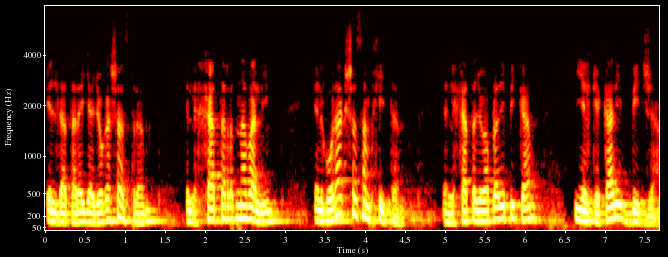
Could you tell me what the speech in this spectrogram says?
el Datareya Yoga Shastra, el Hatha Ratnavali, el Goraksha Samhita, el Hatha Yoga Pradipika y el Kekari Vidya.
